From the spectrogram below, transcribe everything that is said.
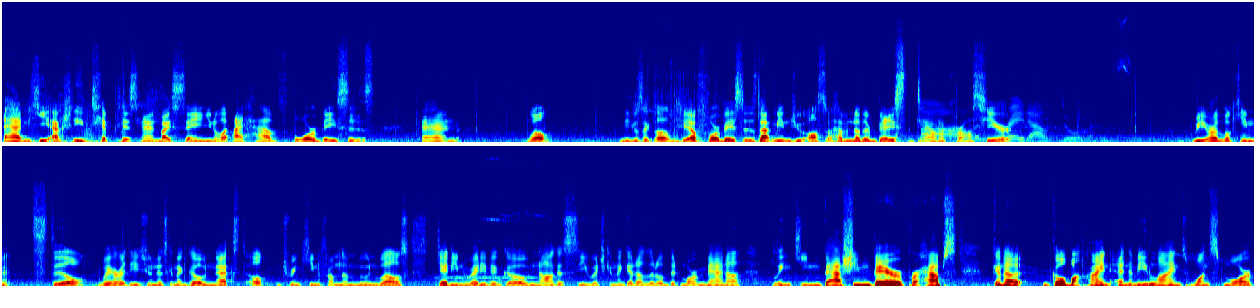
And he actually tipped his hand by saying, you know what, I have four bases. And, well, he was like, oh, if you have four bases, that means you also have another base down across here. We are looking still. Where are these units going to go next? Oh, drinking from the moon wells, getting ready to go. Naga Sea Witch going to get a little bit more mana. Blinking, Bashing Bear, perhaps going to go behind enemy lines once more.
